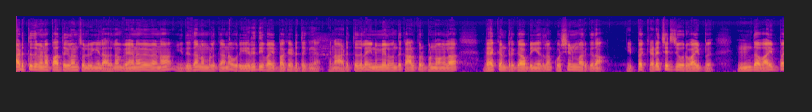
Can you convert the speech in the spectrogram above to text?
அடுத்தது வேணால் பார்த்துக்கலாம்னு சொல்லுவீங்களா அதெல்லாம் வேணவே வேணாம். இதுதான் நம்மளுக்கான ஒரு இறுதி வாய்ப்பாக எடுத்துக்கங்க. ஏன்னா அடுத்ததெல்லாம் இனிமேல் வந்து கால்ஃபர் பண்ணுவாங்களா? வேக்கன்ட் இருக்கா? அப்படிங்கிறதுலாம் கொஷின் மார்க்கு தான். இப்போ கிடைச்சிருச்சு ஒரு வாய்ப்பு. இந்த வாய்ப்பை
